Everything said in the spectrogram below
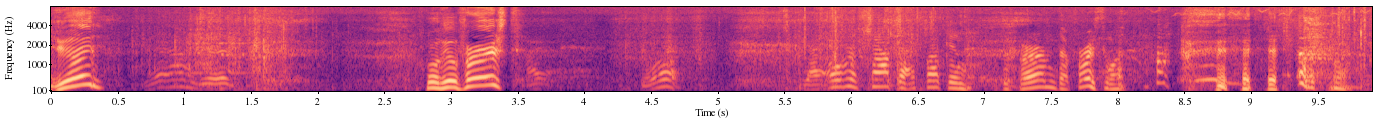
good? Yeah, I'm good. Wanna go first? Sure. Yeah, I overshot that fucking the berm, the first one.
